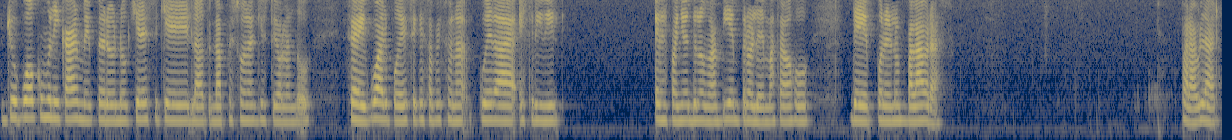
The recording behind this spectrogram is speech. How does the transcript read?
yo puedo comunicarme, pero no quiere decir que la, la persona que yo estoy hablando sea igual. Puede ser que esa persona pueda escribir el español de lo más bien, pero le dé más trabajo de ponerlo en palabras para hablar.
